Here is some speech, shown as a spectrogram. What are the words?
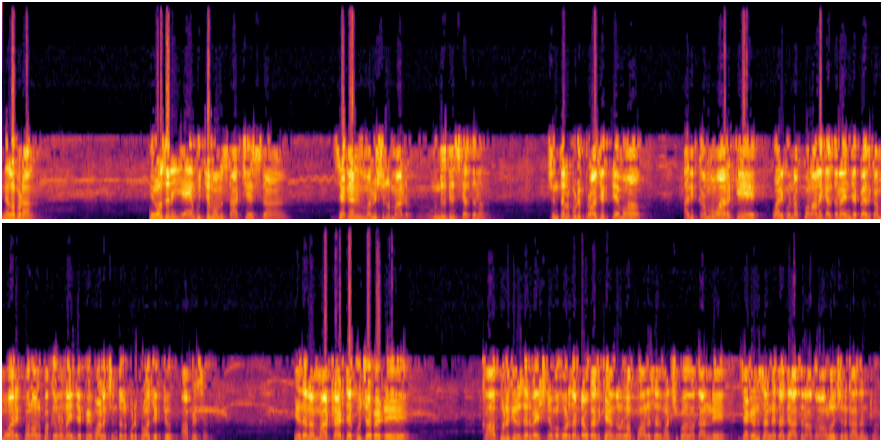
నిలబడాలి. ఈ రోజున ఏ ఉద్యమం స్టార్ట్ చేసినా జగన్ మనుషులు మాట ముందుకు తీసుకెళ్తున్నారు. చింతలపూడి ప్రాజెక్ట్ ఏమో అది కమ్మవారికి వారికి ఉన్న పొలాలకు వెళ్తున్నాయని చెప్పి అది కమ్మవారికి పొలాలు పక్కన ఉన్నాయని చెప్పి వాళ్ళకి చింతలపూడి ప్రాజెక్టు ఆపేశారు. ఏదైనా మాట్లాడితే కూర్చోబెట్టి కాపులకి రిజర్వేషన్ ఇవ్వకూడదంటే ఒక కేంద్రంలో పాలసీ అది మర్చిపోదా? దాన్ని జగన్ సంగతి అది అతను అతని ఆలోచన కాదంట్లా.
